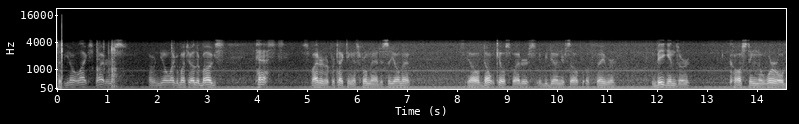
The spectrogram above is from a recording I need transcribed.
So if you don't like spiders, or you don't like a bunch of other bugs, pests, Spiders are protecting us from that, just so y'all know. So y'all don't kill spiders, you'll be doing yourself a favor. Vegans are costing the world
